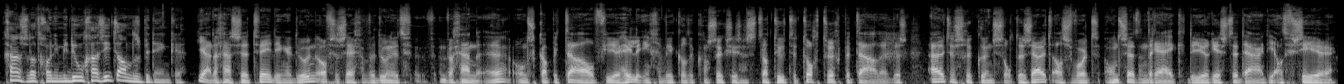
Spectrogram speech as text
gaan ze dat gewoon niet meer doen. Gaan ze iets anders bedenken? Ja, dan gaan ze twee dingen doen. Of ze zeggen, we, doen het, we gaan uh, ons kapitaal via hele ingewikkelde constructies en statuten toch terugbetalen. Dus uiterst gekunsteld. De Zuidas wordt ontzettend rijk. De juristen daar, die adviseren.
